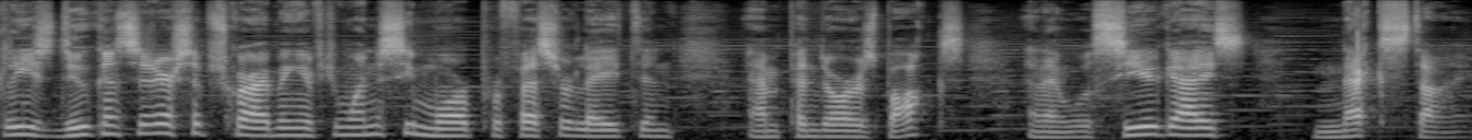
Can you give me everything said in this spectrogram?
Please do consider subscribing if you want to see more Professor Layton and Pandora's Box. And I will see you guys next time.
